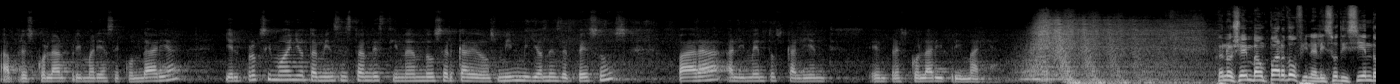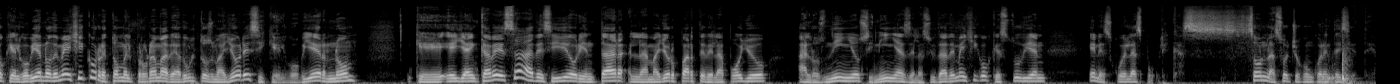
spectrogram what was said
a preescolar, primaria, secundaria. Y el próximo año también se están destinando cerca de 2 mil millones de pesos para alimentos calientes en preescolar y primaria. Bueno, Shane Pardo finalizó diciendo que el gobierno de México retoma el programa de adultos mayores y que el gobierno que ella encabeza ha decidido orientar la mayor parte del apoyo a los niños y niñas de la Ciudad de México que estudian en escuelas públicas. Son las 8.47.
